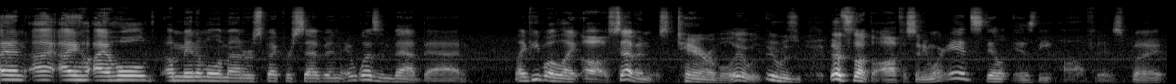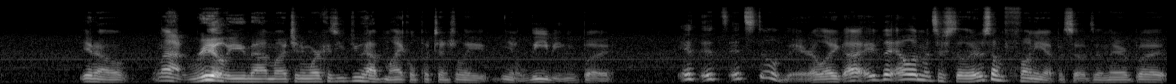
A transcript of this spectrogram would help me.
and I, I I hold a minimal amount of respect for seven. It wasn't that bad. Like people are like, oh, seven was terrible. It was it was that's not The Office anymore. It still is The Office, but you know not really that much anymore because you do have Michael potentially you know leaving, but it it's it's still there. Like I, the elements are still there. There's some funny episodes in there, but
